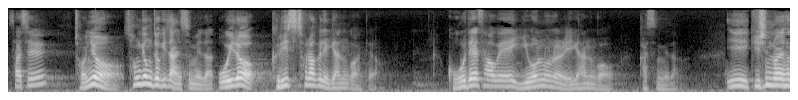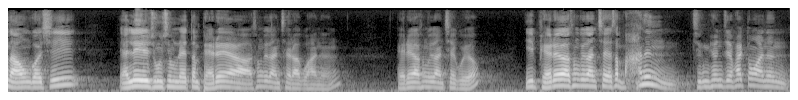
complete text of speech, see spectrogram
사실 전혀 성경적이지 않습니다. 오히려 그리스 철학을 얘기하는 것 같아요. 고대 사회의 이원론을 얘기하는 것 같습니다. 이 귀신론에서 나온 것이 LA를 중심으로 했던 베레아 선교단체라고 하는 베레아 선교단체고요. 이 베레아 선교단체에서 많은 지금 현재 활동하는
